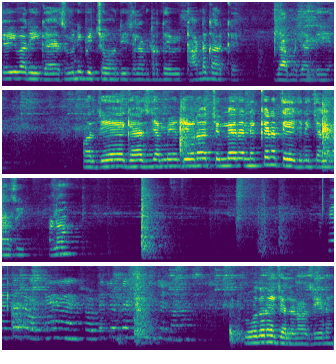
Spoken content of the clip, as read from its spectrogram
ਕਈ ਵਾਰੀ ਗੈਸ ਵੀ ਨਹੀਂ ਪਿੱਛੋਂ ਆਉਂਦੀ ਸਿਲੰਡਰ ਦੇ ਵੀ ਠੰਡ ਕਰਕੇ ਜੰਮ ਜਾਂਦੀ ਹੈ। ਪਰ ਜੇ ਗੈਸ ਜੰਮੀ ਹੁੰਦੀ ਉਹਦਾ ਚੁੱਲ੍ਹੇ ਨੇ ਨਿੱਕੇ ਨੇ ਤੇਜ਼ ਨਹੀਂ ਚੱਲਣਾ ਸੀ ਹਨਾ? ਫਿਰ ਤਾਂ ਛੋਟੇ ਛੋਟੇ ਛੋਟੇ ਨਹੀਂ ਚੱਲਣਾ ਉਹਦੇ ਨਾਲ ਚੱਲਣਾ ਸੀ ਇਹਨੇ।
